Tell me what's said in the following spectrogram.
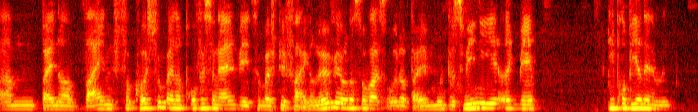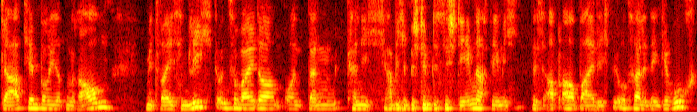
ähm, bei einer Weinverkostung, bei einer professionellen, wie zum Beispiel Feinger Löwe oder sowas oder bei Mundus Vini irgendwie, die probieren in einem gar temperierten Raum mit weißem Licht und so weiter. Und dann kann ich, habe ich ein bestimmtes System, nachdem ich das abarbeite. Ich beurteile den Geruch,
